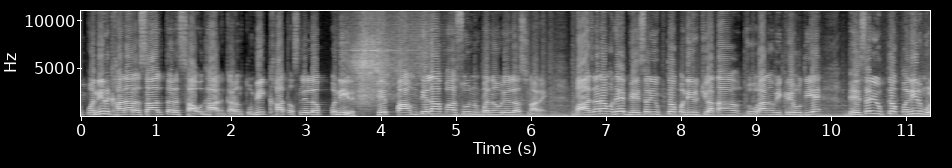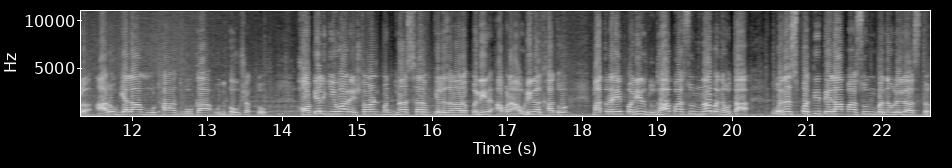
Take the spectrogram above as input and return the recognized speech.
पनीर खाणार असाल तर सावधान कारण तुम्ही खात असलेलं पनीर हे पामतेलापासून बनवलेलं असणार आहे. बाजारामध्ये भेसळयुक्त पनीरची आता जोरानं विक्री होतीये. भेसळयुक्त पनीरमुळं आरोग्याला मोठा धोका उद्भवू शकतो. हॉटेल किंवा रेस्टॉरंटमधनं सर्व केलं जाणारं पनीर आपण आवडीनं खातो. मात्र हे पनीर दुधापासून न बनवता वनस्पती तेलापासून बनवलेलं असतं.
